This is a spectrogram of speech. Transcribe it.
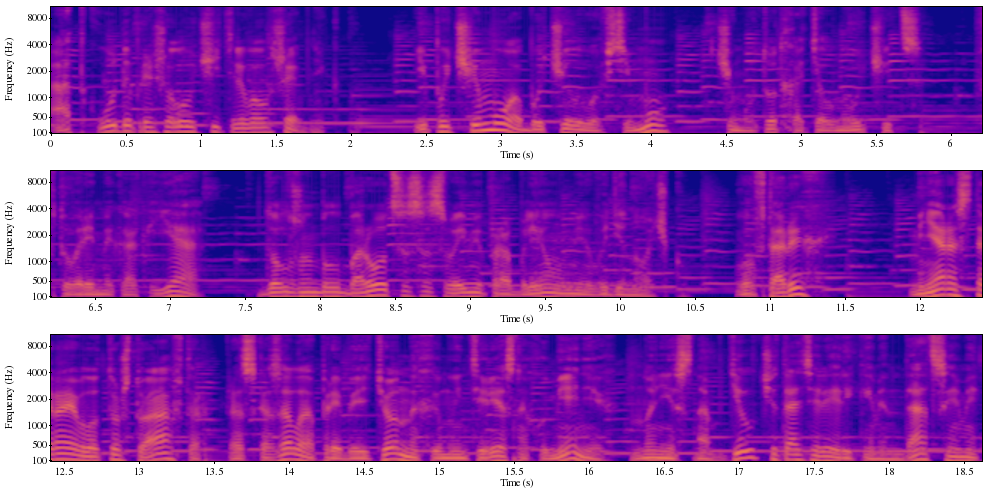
откуда пришел учитель-волшебник и почему обучил его всему, чему тот хотел научиться, в то время как я должен был бороться со своими проблемами в одиночку. Во-вторых, меня расстраивало то, что автор рассказал о приобретенных им интересных умениях, но не снабдил читателя рекомендациями,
